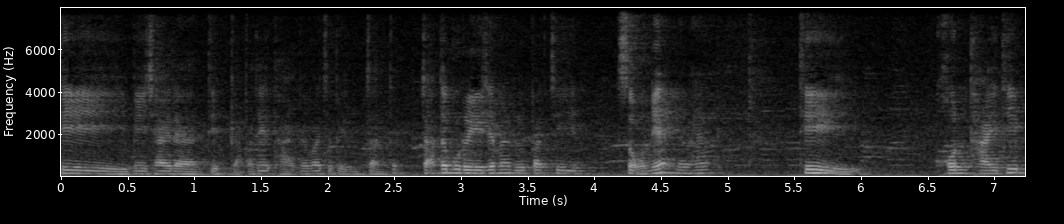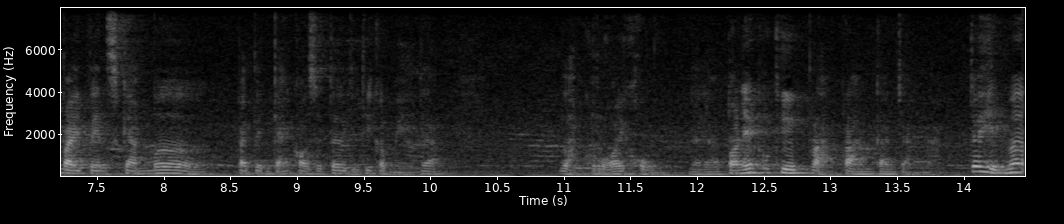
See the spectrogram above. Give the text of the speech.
ที่มีชายแดนติดกับประเทศไทยไม่ว่าจะเป็นจันทบุรีใช่ไหมหรือปราจีนโซนเนี้ยนะฮะที่คนไทยที่ไปเป็นสแกมเมอร์ไปเป็นแก๊งคอร์เซนเตอร์อยู่ที่เขมรเนี่ยหลักร้อยคนนะครับตอนนี้ก็คือปราบปรามกันอย่างหนักจะเห็นว่า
